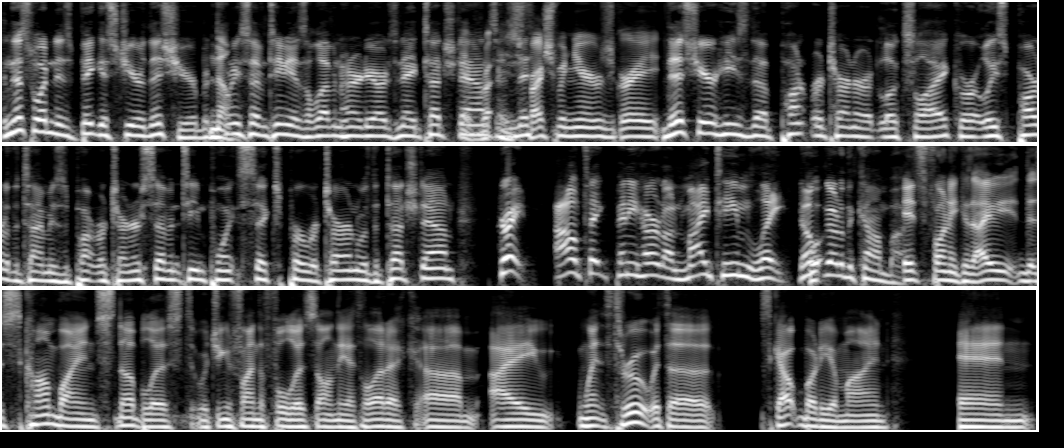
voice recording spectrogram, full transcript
And this wasn't his biggest year this year, but No. 2017 he has 1,100 yards and eight touchdowns. and his this, freshman year was great. this year he's the punt returner, it looks like, or at least part of the time he's the punt returner, 17.6 per return with a touchdown. Great. I'll take Penny Hart on my team late. Don't Well, go to the combine. It's funny because I this combine snub list, which you can find the full list on the Athletic. Um, I went through it with a scout buddy of mine, and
